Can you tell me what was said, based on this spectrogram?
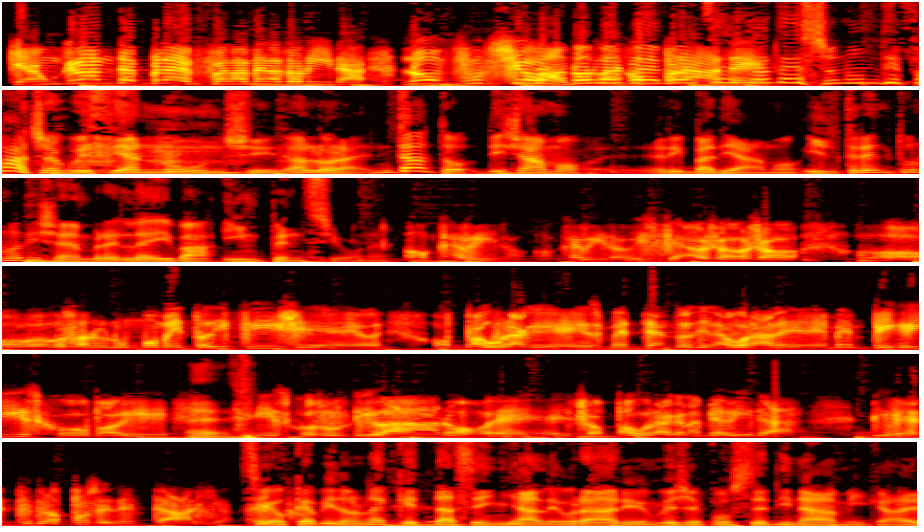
che è un grande bluff la melatonina, non funziona, No, non ma vabbè, senta, adesso non ti faccia questi annunci. Allora, intanto diciamo, ribadiamo, il 31 dicembre lei va in pensione. Ho capito, capito, mi spiace, c'ho- c'ho- ho- sono in un momento difficile, ho paura che smettendo di lavorare mi impigrisco, poi Eh. finisco sul divano e ho paura che la mia vita diventi troppo sedentaria. Sì, ho capito, non è che da segnale orario invece fosse dinamica. Eh,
